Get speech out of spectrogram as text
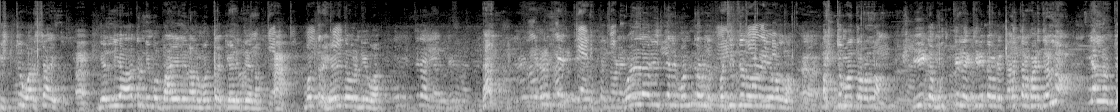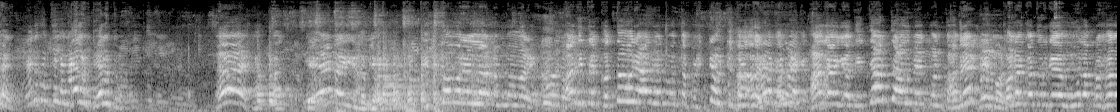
ಇಷ್ಟು ವರ್ಷ ಆಯ್ತು. ಎಲ್ಲಿ ಎಲ್ಲಿಯಾದ್ರೂ ನಿಮ್ಮ ಬಾಯಲ್ಲಿ ನಾನು ಮಂತ್ರ ಕೇಳಿದ್ದೇನೋ. ಮಂತ್ರ ಹೇಳಿದವರು ನೀವು? ಒಳ್ಳೆ ರೀತಿಯಲ್ಲಿ ಮಂತ್ರವನ್ನು ಪಠಿಸಿದವರು ನೀವಲ್ಲ. ಅಷ್ಟು ಮಾತ್ರವಲ್ಲ ಈಗ ಮುತ್ತಿನ ಕಿರೀಟವನ್ನು ಕಳತನ ಮಾಡಿದ್ರಲ್ಲ ಎಲ್ಲುಂಟು ಹೇಳಿ. ನನಗೆ ಗೊತ್ತಿಲ್ಲ ಎಲ್ಲುಂಟು ಎಲ್ಲುಂಟು. ಇದ್ದವರೆಲ್ಲ ನಮ್ಮವರೇ. ಹಾಗಿದ್ರೆ ಕದ್ದವರು ಯಾರು ಅನ್ನುವಂತ ಪ್ರಶ್ನೆ ಹುಟ್ಟಿಕೊಳ್ಳುತ್ತದೆ ಹಾಗಾಗಿ ಅದು ಇತ್ಯರ್ಥ ಆಗಬೇಕು ಅಂತ ಆದ್ರೆ? ಕನಕದುರ್ಗೆಯ ಮೂಲ ಪ್ರಸಾದ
